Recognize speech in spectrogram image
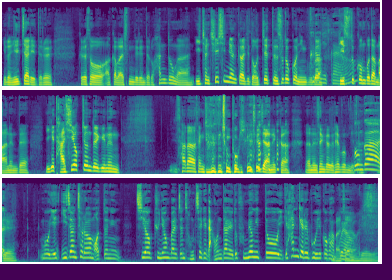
이런 일자리들을 그래서 아까 말씀드린 대로 한동안 2070년까지도 어쨌든 수도권 인구가 그러니까요. 비수도권보다 많은데 이게 다시 역전되기는 살아 생전은 좀 보기 힘들지 않을까라는 생각을 해봅니다. 뭔가 예. 뭐 예, 이전처럼 어떤 지역 균형 발전 정책에 나온다 해도 분명히 또 이게 한계를 보일 것 같고요. 예, 예.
